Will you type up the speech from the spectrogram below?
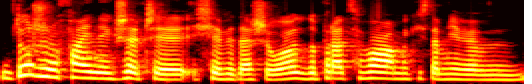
dużo fajnych rzeczy się wydarzyło. Dopracowałam jakieś tam, nie wiem,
